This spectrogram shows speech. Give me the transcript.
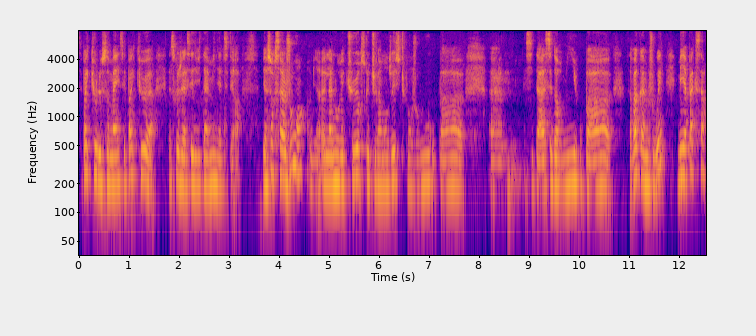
C'est pas que le sommeil, c'est pas que euh, est-ce que j'ai assez de vitamines, etc. Bien sûr, ça joue. Hein, la nourriture, ce que tu vas manger, si tu manges lourd ou pas, si tu as assez dormi ou pas, ça va quand même jouer. Mais il n'y a pas que ça.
